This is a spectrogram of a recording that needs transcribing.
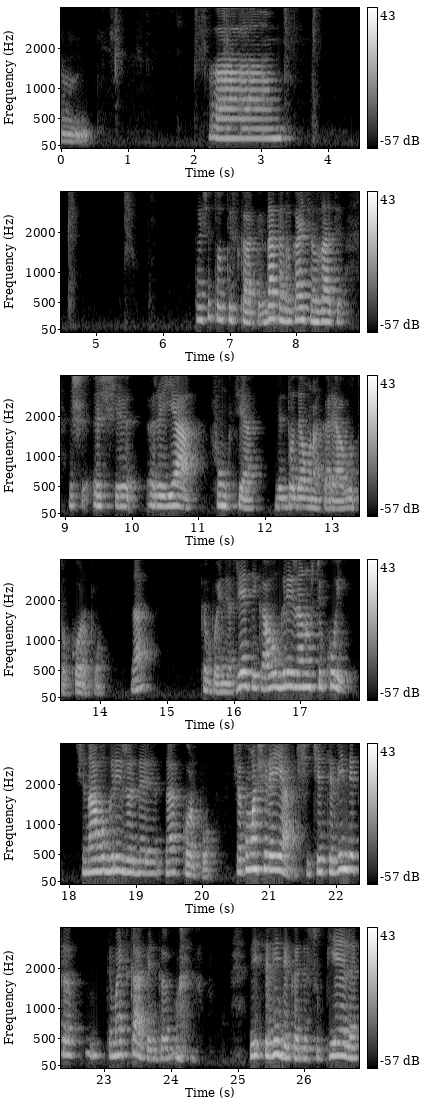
Um, uh, dar și tot te scarpini. Da, pentru că ai senzația, își, își reia funcția din totdeauna care a avut-o corpul. Da? Câmpul energetic a avut grijă nu știu cui și n-a avut grijă de da, corpul. Și acum își reia și ce se vindecă, te mai scarpeni, că se vindecă de sub piele,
